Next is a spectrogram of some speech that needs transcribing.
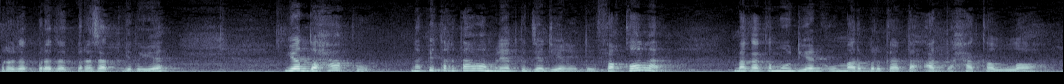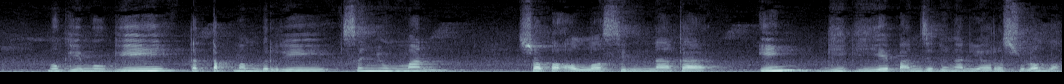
Beradat beradat beradat gitu ya. Yadhaku Nabi tertawa melihat kejadian itu. Faqala maka kemudian Umar berkata, Adhakallah, mugi-mugi tetap memberi senyuman. Sapa Allah sinnaka ing gigiye panjenengan ya Rasulullah.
